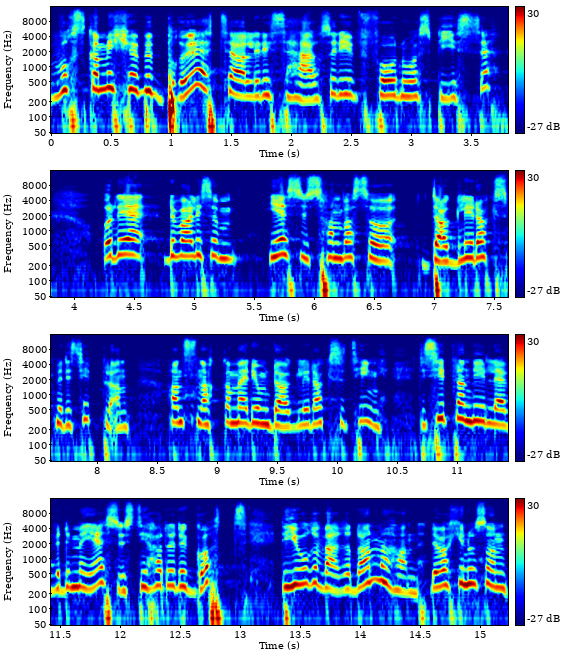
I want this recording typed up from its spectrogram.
hvor skal vi kjøpe brød til alle disse her, så de får noe å spise? Og det, det var liksom Jesus han var så dagligdags med disiplene. Han snakka med dem om dagligdagse ting. Disiplene de levde med Jesus. De hadde det godt. De gjorde hverdagen med han. Det var ikke noe sånn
